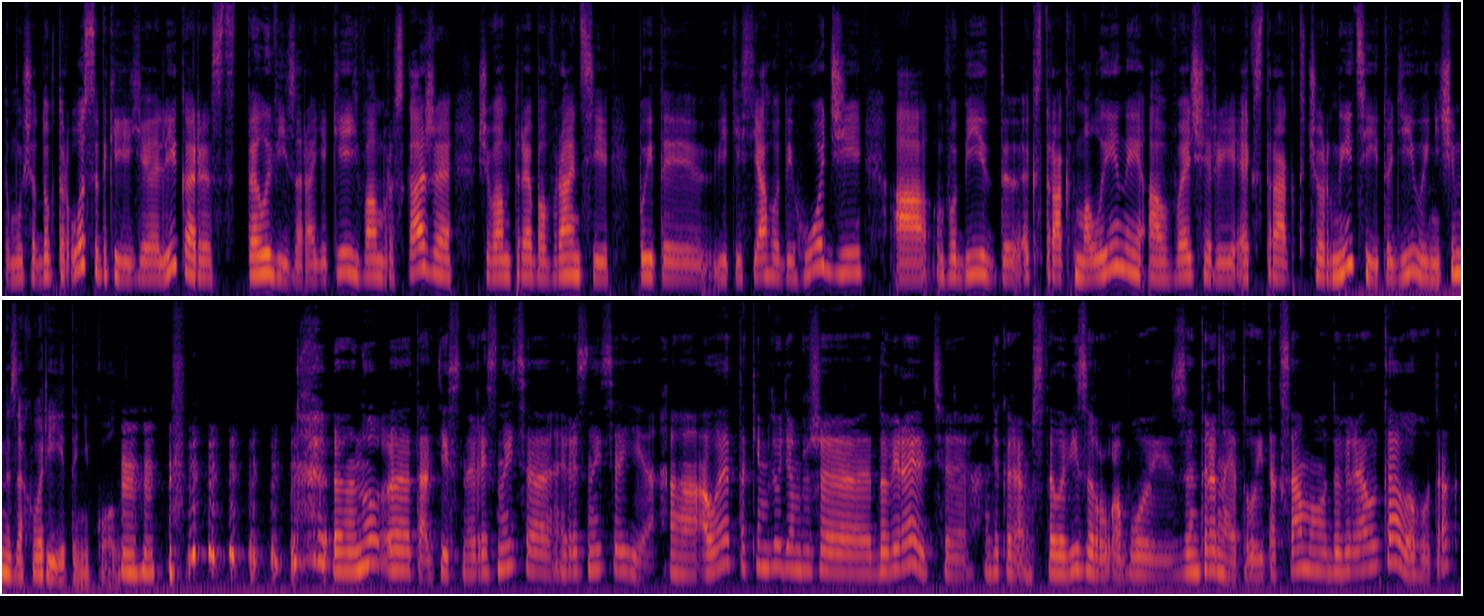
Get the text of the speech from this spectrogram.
Тому що доктор Оз це такий лікар з телевізора, який вам розкаже, що вам треба вранці пити якісь ягоди годжі, а в обід екстракт малини, а ввечері екстракт чорниці, і тоді ви нічим не захворієте ніколи. Е, ну е, так, дійсно, різниця різниця є. Але таким людям вже довіряють е, лікарям з телевізору або з інтернету, і так само довіряли Келогу, так?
